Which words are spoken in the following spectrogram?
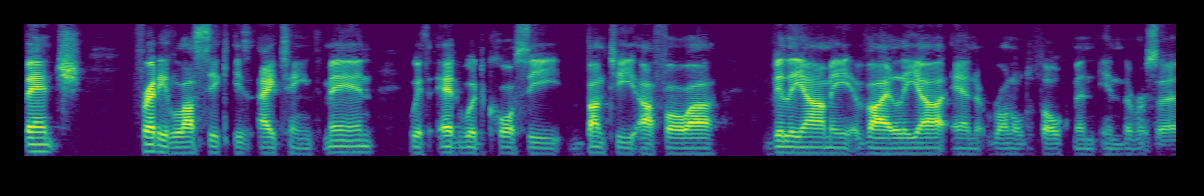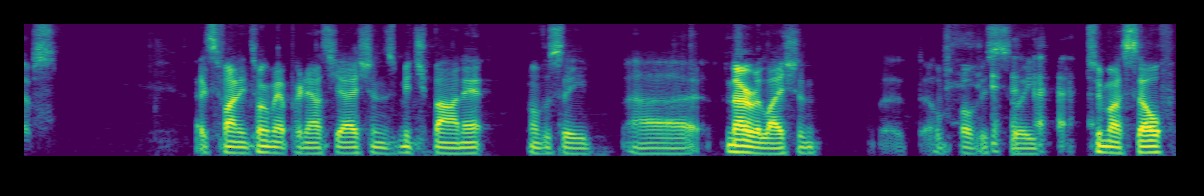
bench. Freddie Lussick is 18th man, with Edward Kosi, Bunty Afoa, Viliami Vailea, and Ronald Volkman in the reserves. It's funny talking about pronunciations. Mitch Barnett, obviously, uh, no relation, uh, obviously, to myself.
